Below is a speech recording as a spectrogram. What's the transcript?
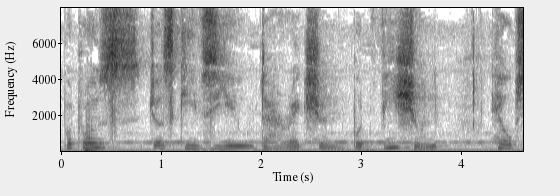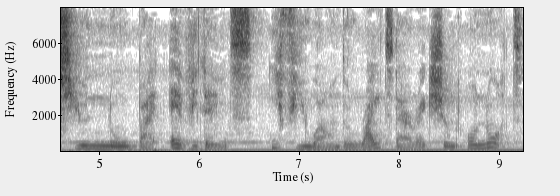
Purpose just gives you direction, but vision helps you know by evidence if you are on the right direction or not,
